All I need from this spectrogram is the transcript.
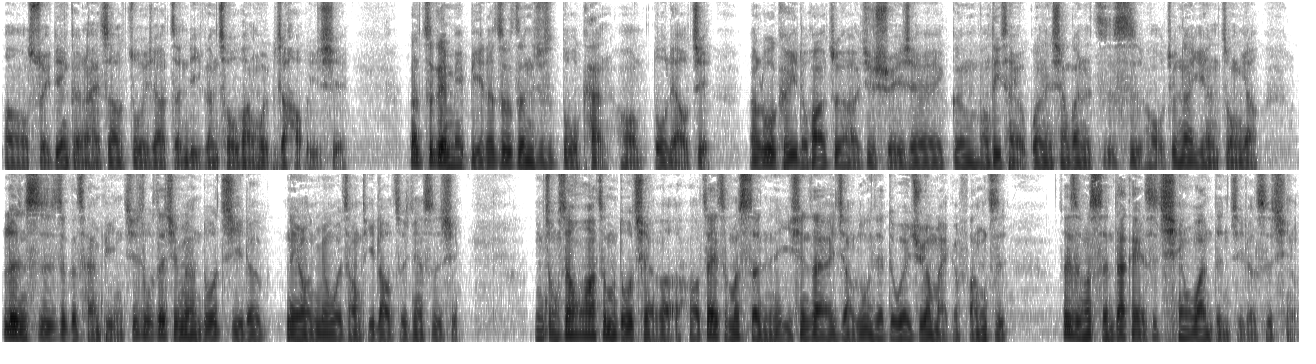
呃水电可能还是要做一下整理跟抽换，会比较好一些。那这个也没别的，这个真的就是多看哦，多了解。那如果可以的话，最好去学一些跟房地产有关的相关的知识哦，我觉得那也很重要。认识这个产品，其实我在前面很多集的内容里面，我也常提到这件事情。你总是要花这么多钱了哦，再怎么省，以现在来讲，如果你在都会区要买个房子，再怎么省，大概也是千万等级的事情了。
